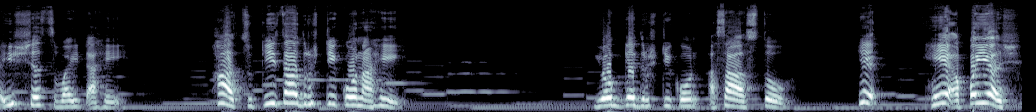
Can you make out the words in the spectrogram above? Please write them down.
आयुष्यच वाईट आहे. हा चुकीचा दृष्टिकोन आहे. योग्य दृष्टिकोन असा असतो हे हे अपयश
